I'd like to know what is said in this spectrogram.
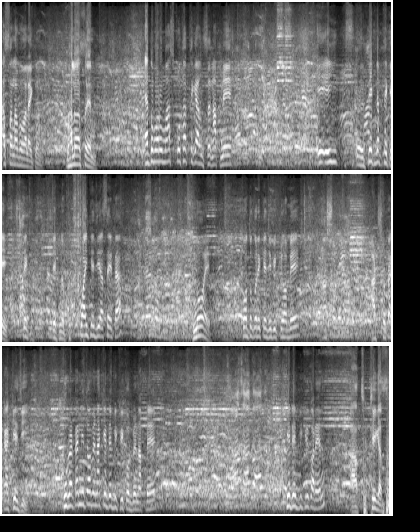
আসসালামু আলাইকুম। ভালো আছেন? এত বড় মাছ কোথা থেকে আনছেন আপনি? এই টেকনাফ থেকে। টেক- টেকনাফ থেকে। কয় কেজি আছে এটা? নয়। কত করে কেজি বিক্রি হবে? আটশো টাকা কেজি। পুরাটা নিতে হবে না কেটে বিক্রি করবেন আপনি? কেটে বিক্রি করেন। আচ্ছা ঠিক আছে।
